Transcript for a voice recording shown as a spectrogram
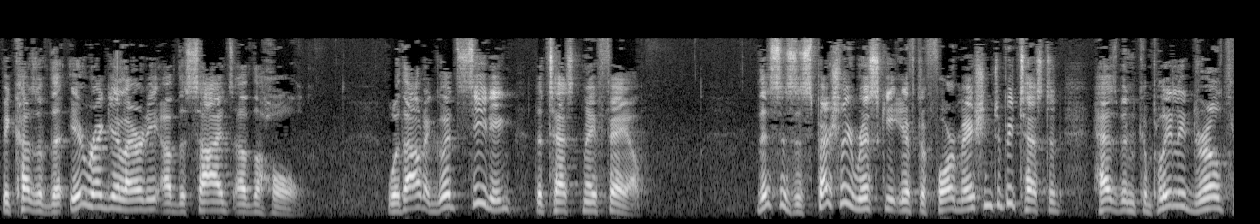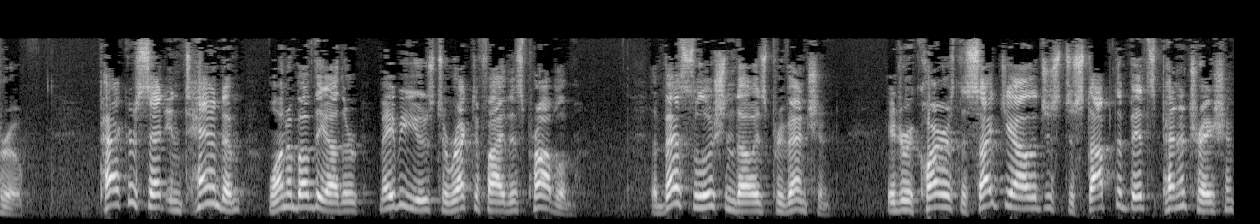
because of the irregularity of the sides of the hole. Without a good seating, the test may fail. This is especially risky if the formation to be tested has been completely drilled through. Packers set in tandem, one above the other, may be used to rectify this problem. The best solution, though, is prevention. It requires the site geologist to stop the bit's penetration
